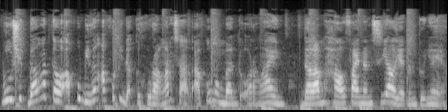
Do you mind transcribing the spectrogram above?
Bullshit banget kalau aku bilang aku tidak kekurangan saat aku membantu orang lain dalam hal finansial ya tentunya ya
